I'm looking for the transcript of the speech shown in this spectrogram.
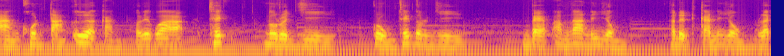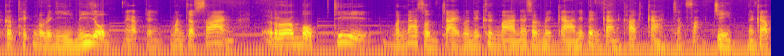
ต่างคนต่างเอื้อกันเขาเรียกว่าเทคโนโลยี กลุ่มเทคโนโลยี แบบอำนาจนิยมเผด็จการนิยม และก็เทคโนโลยีนิยมนะครับมันจะสร้างระบบที่มันน่าสนใจแบบนี้ขึ้นมาในสหรัฐอเมริกานี่เป็นการคาดการณ์จากฝั่งจีนนะครับ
